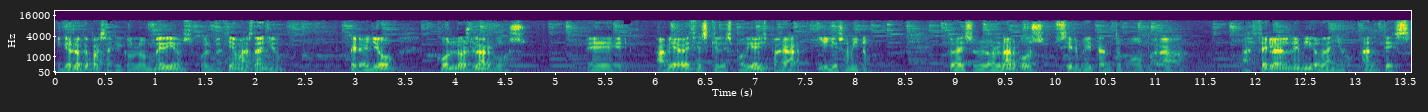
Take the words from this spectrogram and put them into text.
¿Y qué es lo que pasa? Que con los medios, pues me hacía más daño, pero yo con los largos eh, había veces que les podía disparar y ellos a mí no. Entonces, los largos sirve tanto como para hacerle al enemigo daño antes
